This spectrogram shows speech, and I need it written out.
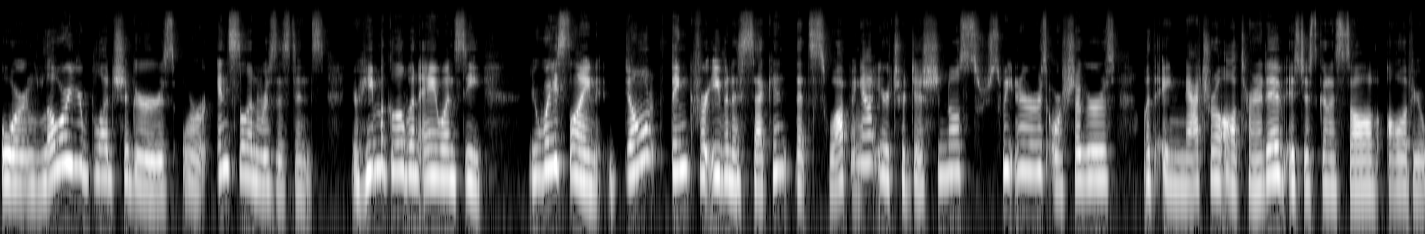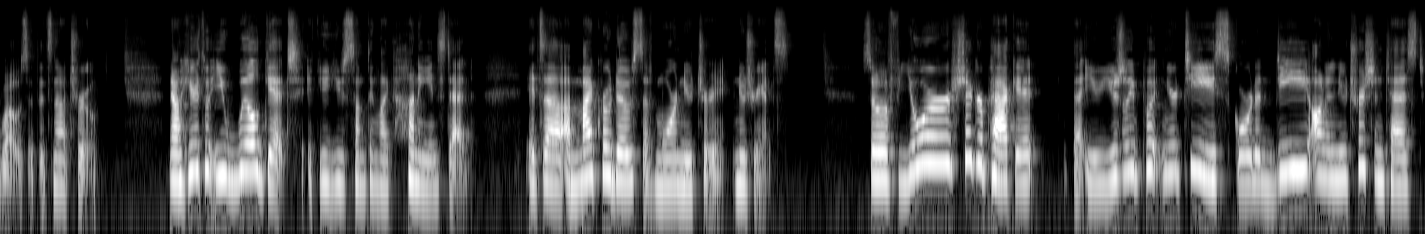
or lower your blood sugars or insulin resistance, your hemoglobin A1C, your waistline, don't think for even a second that swapping out your traditional sweeteners or sugars with a natural alternative is just going to solve all of your woes. It's not true. Now, here's what you will get if you use something like honey instead it's a, a microdose of more nutri- nutrients. So if your sugar packet that you usually put in your tea scored a D on a nutrition test,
